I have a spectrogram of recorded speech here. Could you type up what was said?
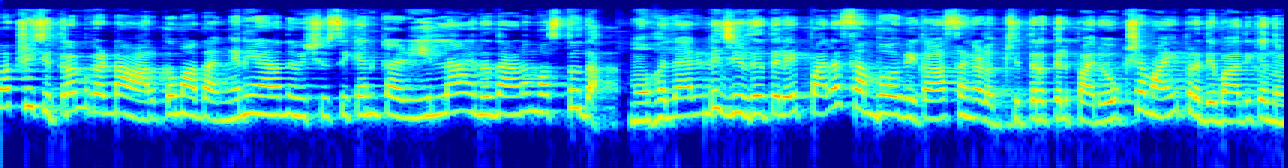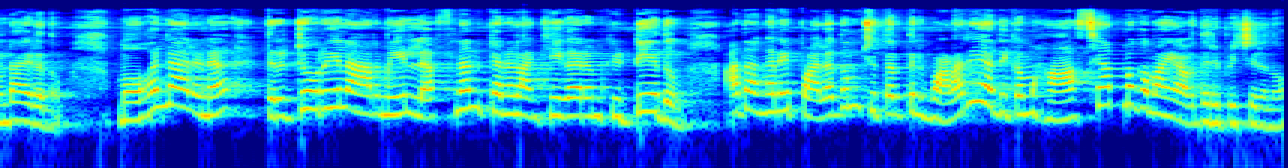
പക്ഷെ ചിത്രം കണ്ട ആർക്കും അത് അങ്ങനെയാണെന്ന് വിശ്വസിക്കാൻ കഴിയില്ല എന്നതാണ് വസ്തുത. മോഹൻലാലിന്റെ ജീവിതത്തിലെ പല സംഭവ വികാസങ്ങളും ചിത്രത്തിൽ പരോക്ഷമായി പ്രതിപാദിക്കുന്നുണ്ടായിരുന്നു. മോഹൻലാലിന് ടെറിട്ടോറിയൽ ആർമിയിൽ ലഫ്റ്റനന്റ് കേണൽ അംഗീകാരം കിട്ടിയതും അതങ്ങനെ പലതും ചിത്രത്തിൽ വളരെയധികം ഹാസ്യാത്മകമായി അവതരിപ്പിച്ചിരുന്നു.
